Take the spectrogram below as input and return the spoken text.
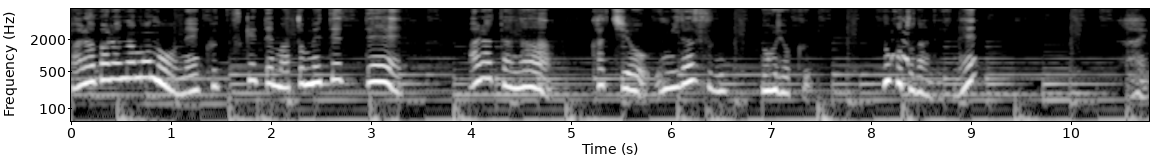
バラバラなものをねくっつけてまとめてって新たな価値を生み出す能力のことなんですね。はい、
